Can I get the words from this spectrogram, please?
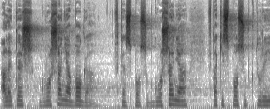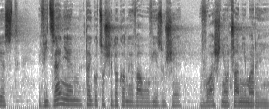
ale też głoszenia Boga w ten sposób, głoszenia w taki sposób, który jest widzeniem tego, co się dokonywało w Jezusie właśnie oczami Maryi.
